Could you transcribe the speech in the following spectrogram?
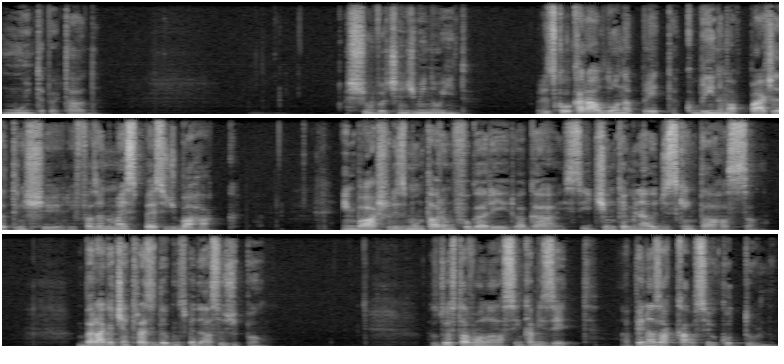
muito apertado. A chuva tinha diminuído. Eles colocaram a lona preta cobrindo uma parte da trincheira e fazendo uma espécie de barraca. Embaixo eles montaram um fogareiro a gás e tinham terminado de esquentar a ração. Braga tinha trazido alguns pedaços de pão. Os dois estavam lá sem camiseta, apenas a calça e o coturno.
